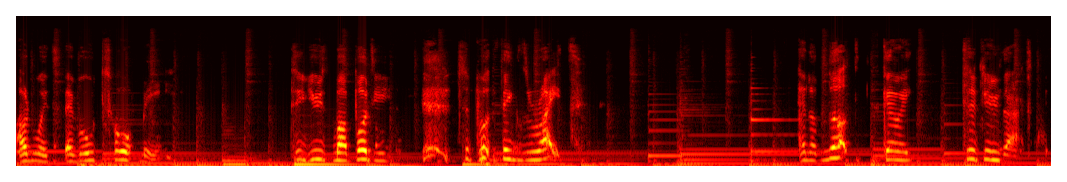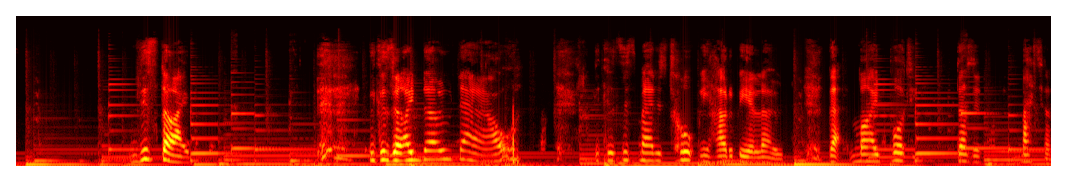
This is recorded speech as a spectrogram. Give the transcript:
onwards, they've all taught me to use my body to put things right. And I'm not going to do that this time. Because I know now because this man has taught me how to be alone that my body doesn't matter.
